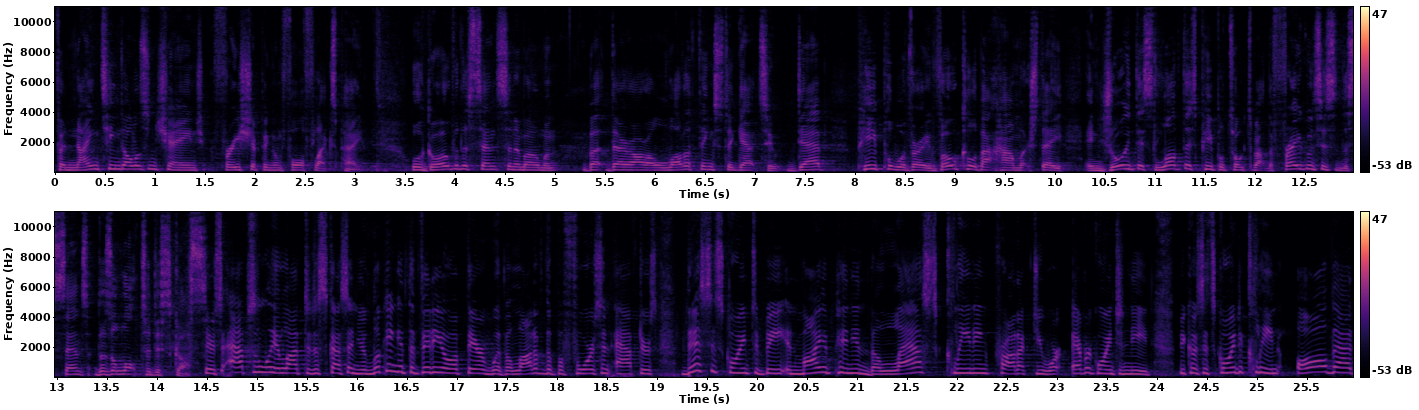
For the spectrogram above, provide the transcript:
for $19 and change, free shipping and four flex pay. We'll go over the scents in a moment, but there are a lot of things to get to. Deb, people were very vocal about how much they enjoyed this, loved this. People talked about the fragrances and the scents. There's a lot to discuss. There's absolutely a lot to discuss, and you're looking at the video up there with a lot of the befores and afters. This is going to be, in my opinion, the last cleaning product you are ever going to need because it's going to clean all that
